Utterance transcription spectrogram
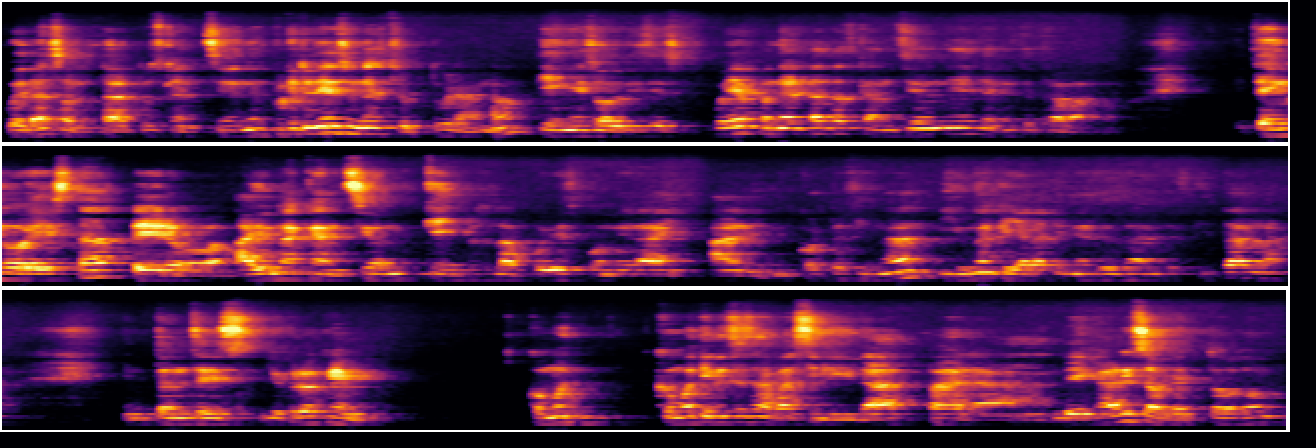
puedas soltar tus canciones, porque tú tienes una estructura, ¿no? Tienes o dices, voy a poner tantas canciones en este trabajo. Tengo esta, pero hay una canción que incluso la puedes poner ahí, en el corte final y una que ya la tenías desde antes, quitarla. Entonces, yo creo que cómo, cómo tienes esa facilidad para dejar y sobre todo,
